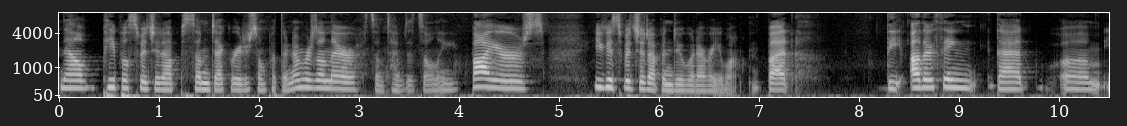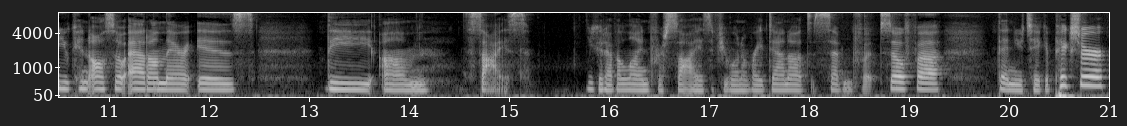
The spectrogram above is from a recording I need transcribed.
Now, people switch it up. Some decorators don't put their numbers on there. Sometimes it's only buyers. You can switch it up and do whatever you want. But the other thing that um, you can also add on there is the um, size. You could have a line for size if you want to write down, oh, it's a seven foot sofa. Then you take a picture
